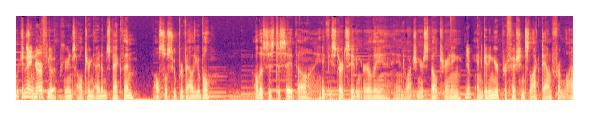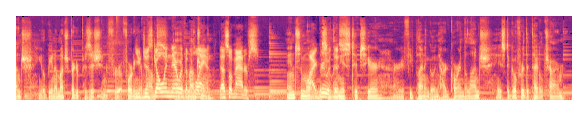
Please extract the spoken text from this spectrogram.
which Then is one of the few appearance-altering items back then. Also super valuable. All this is to say, though, if you start saving early and watching your spell training Yep. and getting your professions locked down from launch, you'll be in a much better position for affording You your just go in there with a plan. training. That's what matters. And some more I agree with miscellaneous tips here, or if you plan on going hardcore in the launch, is to go for the Tidal Charm.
